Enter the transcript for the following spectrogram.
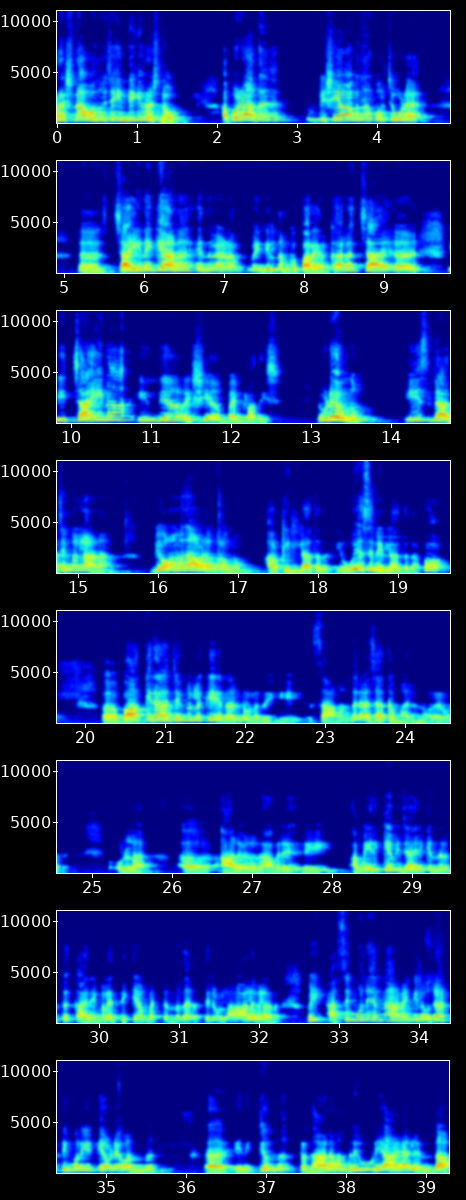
പ്രശ്നമാവുമെന്ന് വെച്ചാൽ ഇന്ത്യയ്ക്ക് പ്രശ്നമാവും അപ്പോഴത് വിഷയമാകുന്നത് കുറച്ചുകൂടെ ചൈനയ്ക്കാണ് എന്ന് വേണമെങ്കിൽ നമുക്ക് പറയാം. കാരണം ഈ ചൈന ഇന്ത്യ റഷ്യ ബംഗ്ലാദേശ് ഇവിടെയൊന്നും ഈ രാജ്യങ്ങളിലാണ് വ്യോമതാവളങ്ങളൊന്നും അവർക്കില്ലാത്തത് യു എസിന് ഇല്ലാത്തത്. അപ്പോൾ ബാക്കി രാജ്യങ്ങളിലൊക്കെ ഏതാണ്ടുള്ളത് ഈ സാമന്ത രാജാക്കന്മാരെന്ന് പറയുന്നത് ഉള്ള ആളുകളാണ്. അവർ ഈ അമേരിക്ക വിചാരിക്കുന്നിടത്ത് കാര്യങ്ങൾ എത്തിക്കാൻ പറ്റുന്ന തരത്തിലുള്ള ആളുകളാണ്. അപ്പോൾ ഈ അസിം മുനീറിനാണെങ്കിൽ ഒരു അട്ടിമറിയൊക്കെ അവിടെ വന്ന് എനിക്കൊന്ന് പ്രധാനമന്ത്രി കൂടി ആയാൽ എന്താ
